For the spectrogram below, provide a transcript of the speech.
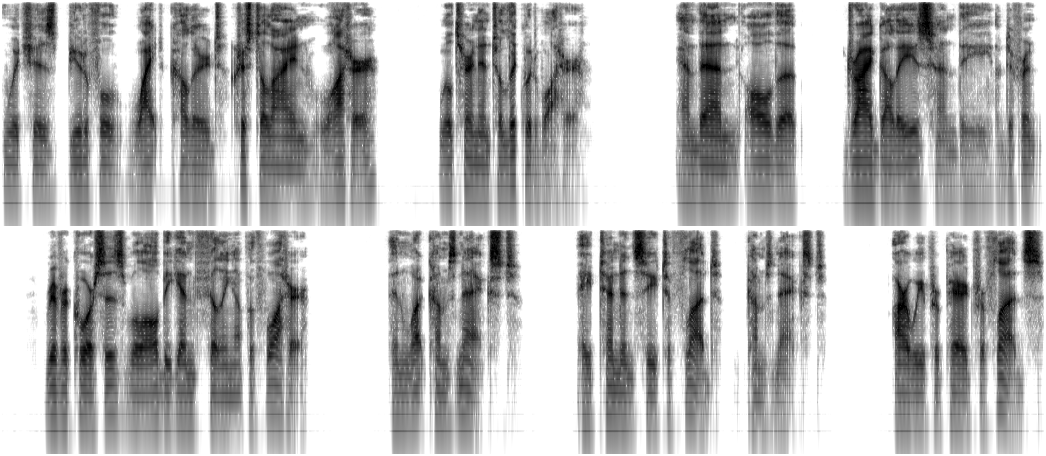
which is beautiful white colored crystalline water, will turn into liquid water. And then all the dry gullies and the different river courses will all begin filling up with water. Then what comes next? A tendency to flood comes next. Are we prepared for floods?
